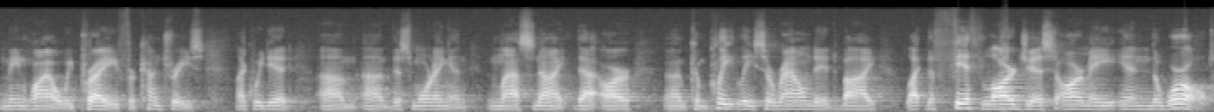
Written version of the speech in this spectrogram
Meanwhile, we pray for countries like we did um, uh, this morning and, and, last night that are um, completely surrounded by like the fifth largest army in the world.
